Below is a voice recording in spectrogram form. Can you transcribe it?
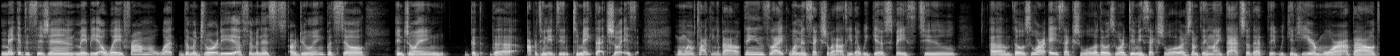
make a decision maybe away from what the majority of feminists are doing, but still enjoying the the opportunity to, make that choice. When we're talking about things like women's sexuality, that we give space to um, those who are asexual or those who are demisexual or something like that, so that th- we can hear more about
